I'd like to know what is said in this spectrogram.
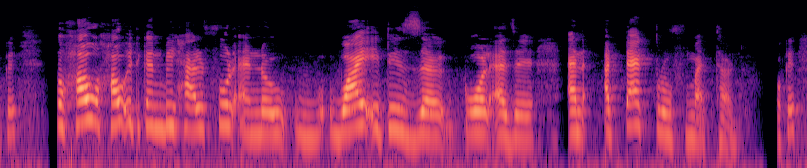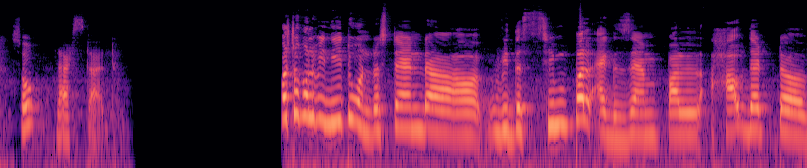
okay so how how it can be helpful and uh, why it is uh, called as a an attack proof method. Okay so let's start. First of all we need to understand uh, with the simple example how that uh,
